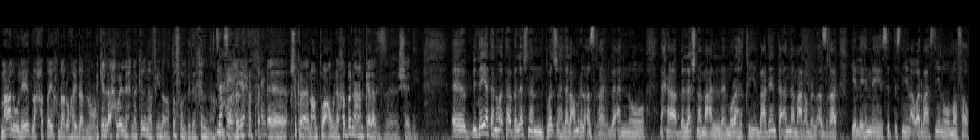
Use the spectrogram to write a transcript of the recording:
مع الاولاد لحتى يحضروا هيدا النوع. بكل الأحوال نحن كلنا فينا طفل بداخلنا. صحيح. صحيح. آه شكرا انه عم توعونا. خبرنا عن كرز آه، شادي. آه، بداية وقتها بلشنا نتوجه للعمر الأصغر لأنه نحن بلشنا مع المراهقين بعدين انتقلنا مع العمر الأصغر يلي هن ست سنين أو أربع سنين وما فوق.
